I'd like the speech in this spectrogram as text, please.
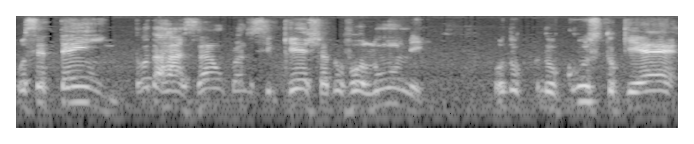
Você tem toda razão quando se queixa do volume ou do, do custo que é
